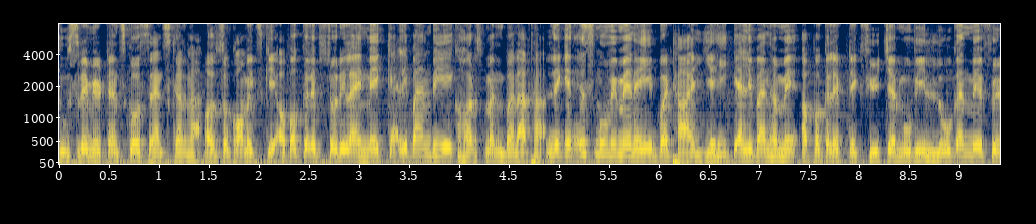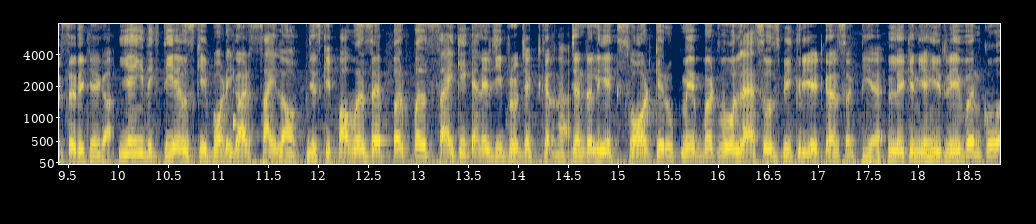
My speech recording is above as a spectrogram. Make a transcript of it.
दूसरे म्यूटेंट्स को सेंस करना। ऑल्सो कॉमिक्स की अपोकलिप्स स्टोरी लाइन में कैलिबान भी एक हॉर्समैन बना था। लेकिन इस मूवी में नहीं बट हाँ यही कैलिबन हमें अपोकलिप्टिक फ्यूचर मूवी लोगन में फिर से दिखेगा। यही दिखती है उसकी बॉडीगार्ड साइलॉक जिसकी पावर्स है पर्पल साइकिक एनर्जी प्रोजेक्ट करना। जनरली एक स्वॉर्ड के रूप में बट वो लैसोस भी क्रिएट कर सकती है। लेकिन यही रेवन को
